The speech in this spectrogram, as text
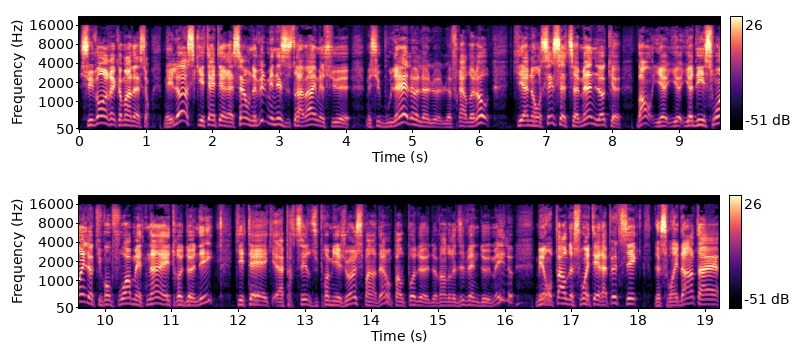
Suivons les recommandations. Mais là, ce qui est intéressant, on a vu le ministre du Travail, M. Monsieur, monsieur Boulet, là, le, le- le frère de l'autre, qui a annoncé cette semaine là, que, bon, il y a, y y des soins là, qui vont pouvoir maintenant être donnés, qui étaient à partir du 1er juin, cependant. On parle pas de, de vendredi le 22 mai, là, mais on parle de soins thérapeutiques, de soins dentaires,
